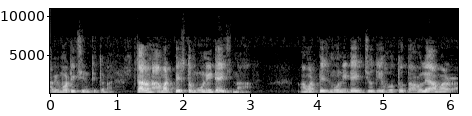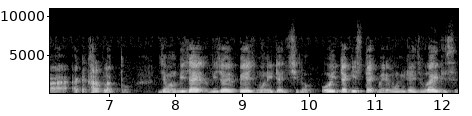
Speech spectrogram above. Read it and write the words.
আমি মোটেই চিন্তিত না। কারণ আমার পেজ তো মনিটাইজ না। আমার পেজ মনিটাইজ যদি হতো তাহলে আমার একটা খারাপ লাগতো। যেমন বিজয়, বিজয়ের পেজ মনিটাইজ ছিল। ওইটাকে স্ট্যাক মেরে মনিটাইজ উড়াই দিছে?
